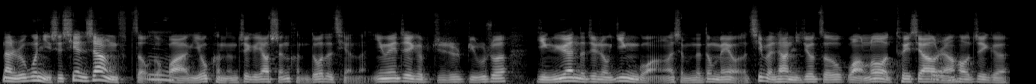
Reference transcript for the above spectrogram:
那如果你是线上走的话，有可能这个要省很多的钱了，因为这个只是比如说影院的这种硬广啊什么的都没有了，基本上你就走网络推销，然后这个。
